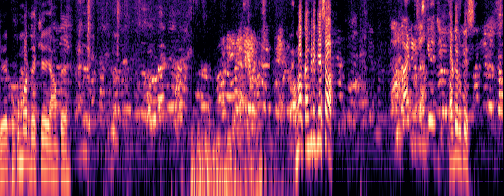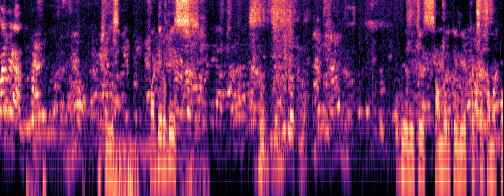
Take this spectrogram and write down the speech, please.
ये कुकुम्बर देखिए यहाँ पे। अम्मा कंकड़ी कैसा? फार्टी रुपीस फार्टी रुपीस ये देखिए सांबर के लिए कच्चा टमाटो।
